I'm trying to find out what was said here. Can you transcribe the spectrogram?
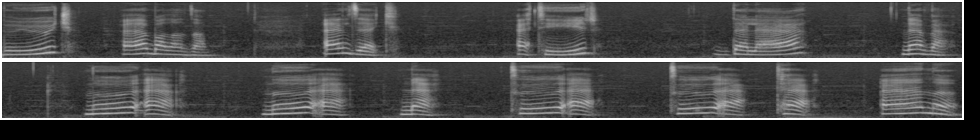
böyük, ə balaca. Əlcək. Ətir. Dələ. Nəvə. N ə. N ə. Nə. T ə. T ə. Tə. an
